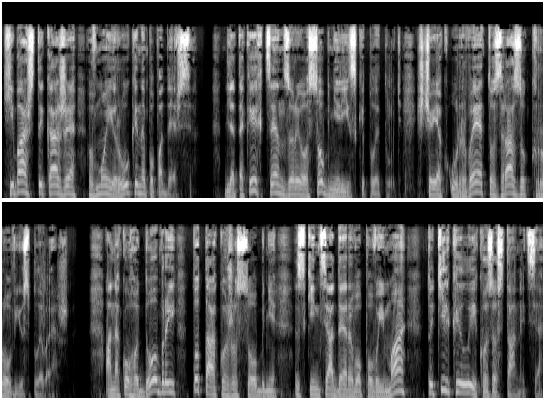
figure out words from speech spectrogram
Хіба ж ти, каже, в мої руки не попадешся? Для таких цензори особні різки плетуть, що як урве, то зразу кров'ю спливеш. А на кого добрий, то також особні, з кінця дерево повийма, то тільки лико зостанеться,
